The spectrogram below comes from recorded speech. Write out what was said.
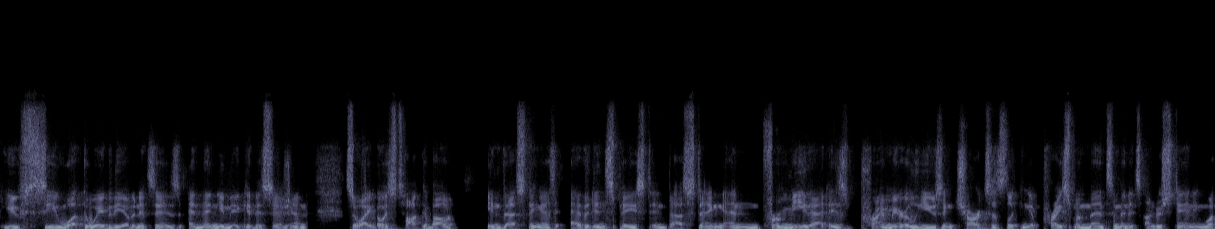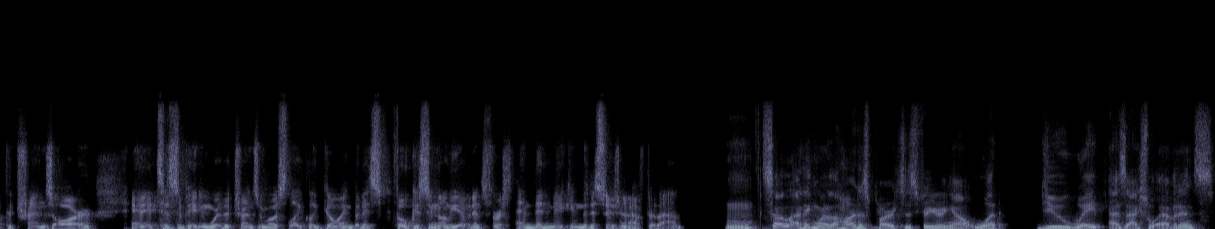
you see what the weight of the evidence is, and then you make a decision. So I always talk about investing as evidence based investing. And for me, that is primarily using charts. It's looking at price momentum and it's understanding what the trends are and anticipating where the trends are most likely going. But it's focusing on the evidence first and then making the decision after that. Hmm. So I think one of the hardest parts is figuring out what you weight as actual evidence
